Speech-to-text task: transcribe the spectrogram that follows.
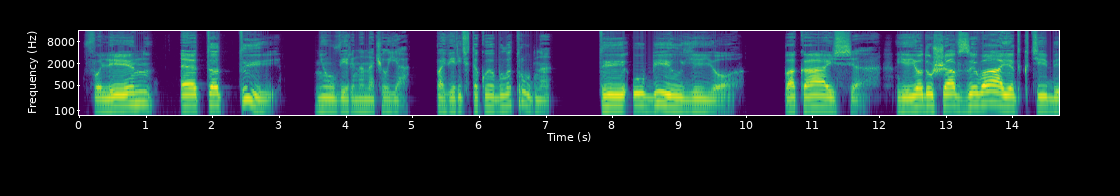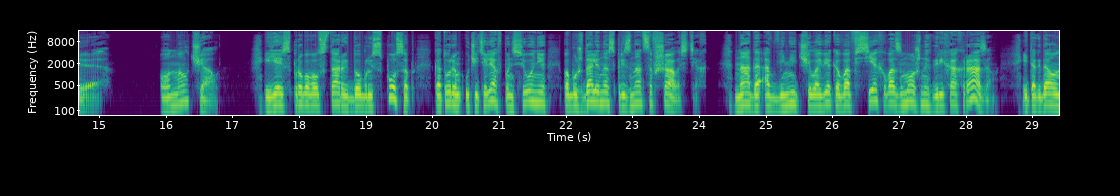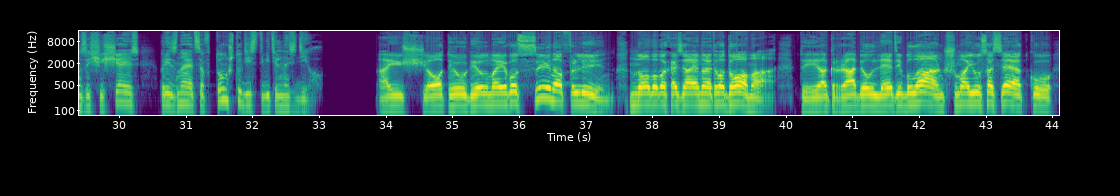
«Флин, это ты!» — неуверенно начал я. Поверить в такое было трудно. «Ты убил ее! Покайся! Ее душа взывает к тебе!» Он молчал, и я испробовал старый добрый способ, которым учителя в пансионе побуждали нас признаться в шалостях. Надо обвинить человека во всех возможных грехах разом, и тогда он, защищаясь, признается в том, что действительно сделал. «А еще ты убил моего сына, Флинн, нового хозяина этого дома! Ты ограбил леди Бланш, мою соседку!»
